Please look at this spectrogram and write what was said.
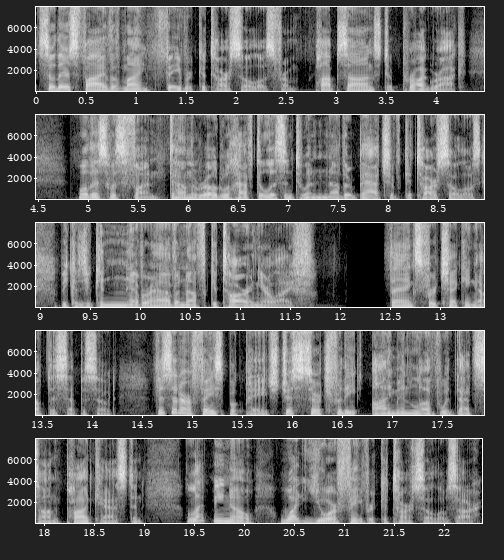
So there's five of my favorite guitar solos, from pop songs to prog rock. Well, this was fun. Down the road, we'll have to listen to another batch of guitar solos because you can never have enough guitar in your life. Thanks for checking out this episode. Visit our Facebook page, just search for the I'm in Love with That Song podcast, and let me know what your favorite guitar solos are.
